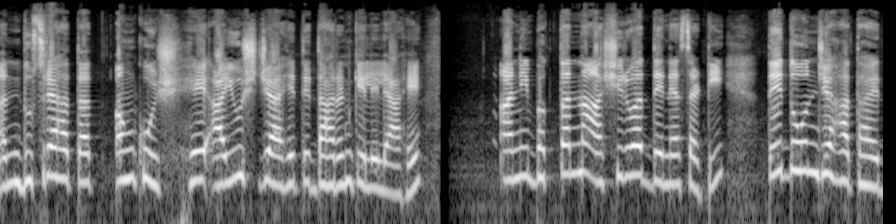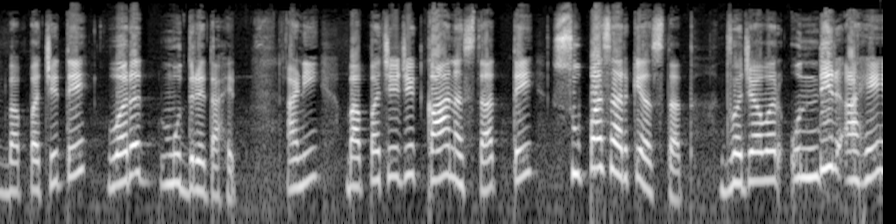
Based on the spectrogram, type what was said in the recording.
आणि दुसऱ्या हातात अंकुश हे आयुष जे आहे ते धारण केलेले आहे. आणि भक्तांना आशीर्वाद देण्यासाठी ते दोन जे हात आहेत बाप्पाचे ते वरद मुद्रेत आहेत. आणि बाप्पाचे जे कान असतात ते सुपासारखे असतात. ध्वजावर उंदीर आहे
